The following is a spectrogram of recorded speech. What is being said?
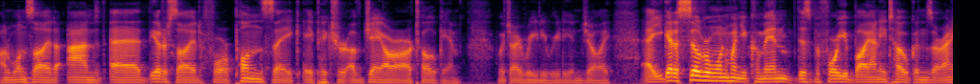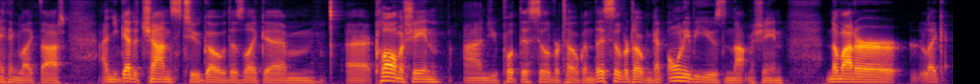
on one side, and uh, the other side, for pun's sake, a picture of J.R.R. Tolkien, which I really, really enjoy. Uh, you get a silver one when you come in. This is before you buy any tokens or anything like that. And you get a chance to go. There's like um, a claw machine, and you put this silver token. This silver token can only be used in that machine, no matter like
